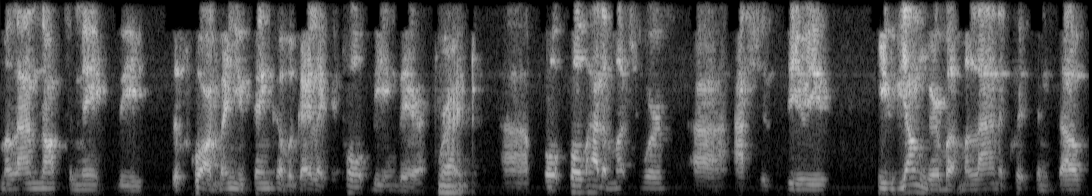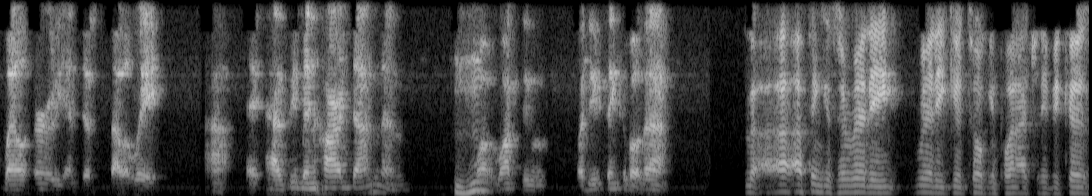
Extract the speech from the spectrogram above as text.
Malan not to make the the squad when you think of a guy like Pope being there. Right. Uh, Pope, Pope had a much worse uh, Ashes series. He's younger, but Malan equipped himself well early and just fell away. Uh, has he been hard done? And mm-hmm. what, what do what do you think about that? Look, I think it's a really, really good talking point actually because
